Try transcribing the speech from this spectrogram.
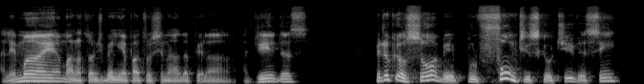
Alemanha, Maratona de Berlim é patrocinada pela Adidas. Pelo que eu soube, por fontes que eu tive, assim,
